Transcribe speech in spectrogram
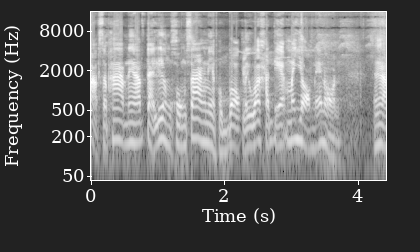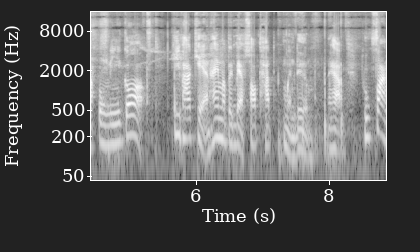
ปรับสภาพนะครับ แต่เรื่องของโครงสร้างเนี่ยผมบอกเลยว่าคันนี้ไม่ยอมแน่นอนนะครับ ตรงนี้ก็ที่พักแขนให้มาเป็นแบบซอฟทัชเหมือนเดิมนะครับ ทุกฝั่ง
